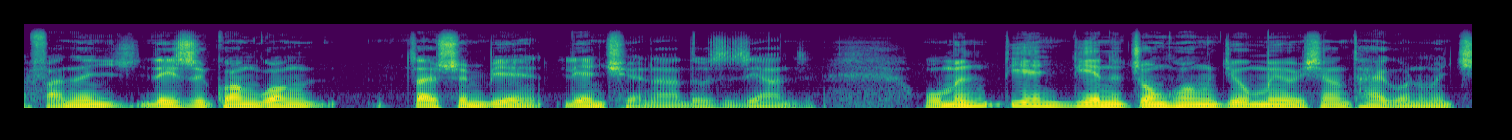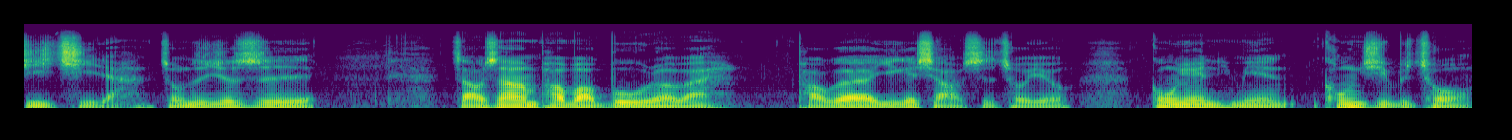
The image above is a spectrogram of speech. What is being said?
反正类似观光再顺便练拳啊，都是这样子。我们练练的状况就没有像泰国那么积极的。总之就是早上跑跑步了吧，跑个一个小时左右。公园里面空气不错。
